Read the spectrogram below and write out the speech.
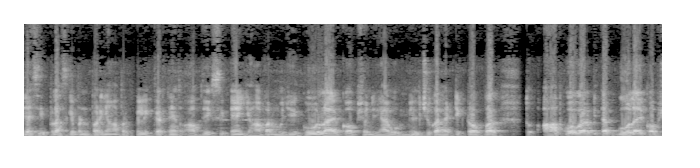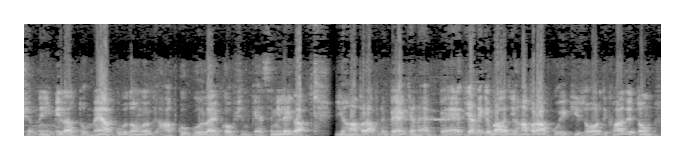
जैसे ही प्लस के बटन पर यहाँ पर क्लिक करते हैं तो आप देख सकते हैं, यहाँ पर मुझे गो लाइव का ऑप्शन जो है, वो मिल चुका है टिकटॉक पर। तो आपको अगर अभी तक गो लाइव का ऑप्शन नहीं मिला तो मैं आपको बताऊँगा कि आपको गो लाइव का ऑप्शन कैसे मिलेगा। यहाँ पर आपने बैक जाना है। बैक जाने के बाद यहाँ पर आपको एक चीज़ और दिखा देता हूँ।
